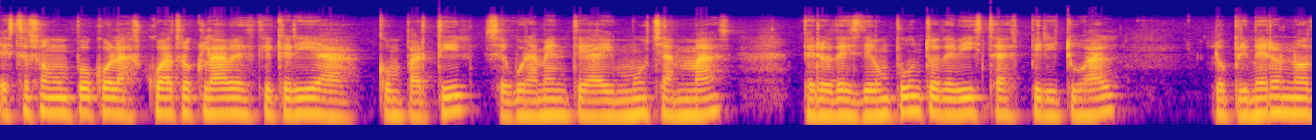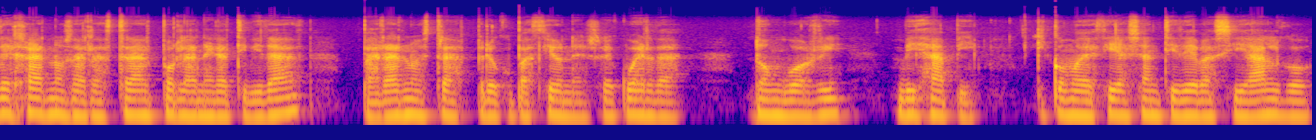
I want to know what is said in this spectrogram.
estas son un poco las cuatro claves que quería compartir. Seguramente hay muchas más, pero desde un punto de vista espiritual, lo primero no dejarnos arrastrar por la negatividad, parar nuestras preocupaciones. Recuerda, don't worry, be happy. Y como decía Shantideva, si algo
